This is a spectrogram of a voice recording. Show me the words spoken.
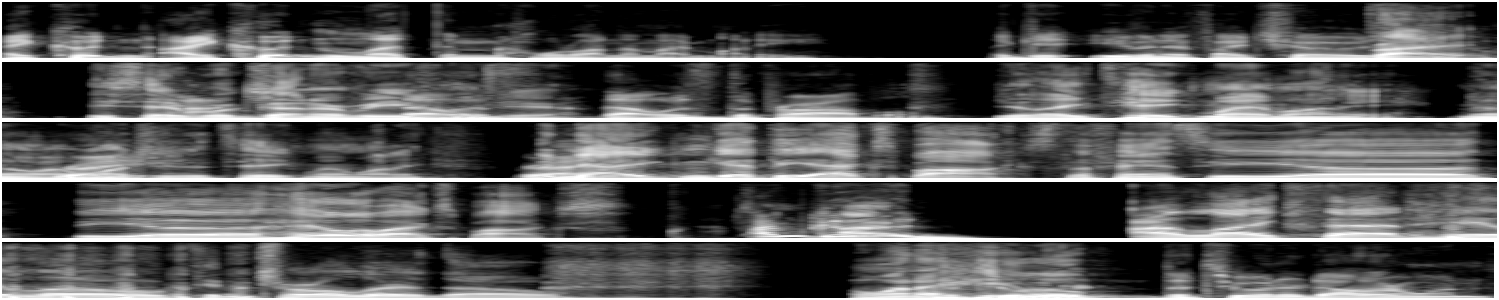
I couldn't. I couldn't let them hold on to my money, like even if I chose Right. to. He said, "We're gonna That refund was you." that was the problem. You're like, "Take my money." No, I want you to take my money. But Right. now you can get the Xbox, the fancy, uh, the uh, Halo Xbox. I'm I- good. I like that Halo controller though. I want a the Halo the two hundred dollar one,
